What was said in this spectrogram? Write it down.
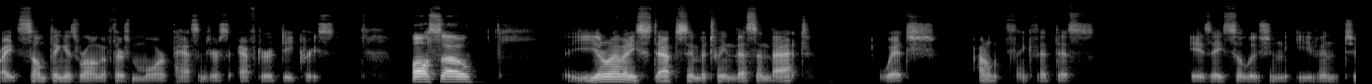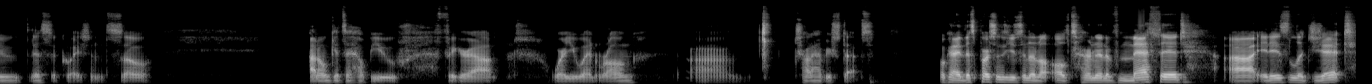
right? Something is wrong if there's more passengers after a decrease. Also, you don't have any steps in between this and that, which I don't think that this is a solution even to this equation. So I don't get to help you figure out where you went wrong. Um, try to have your steps. Okay, this person's using an alternative method. Uh, it is legit.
